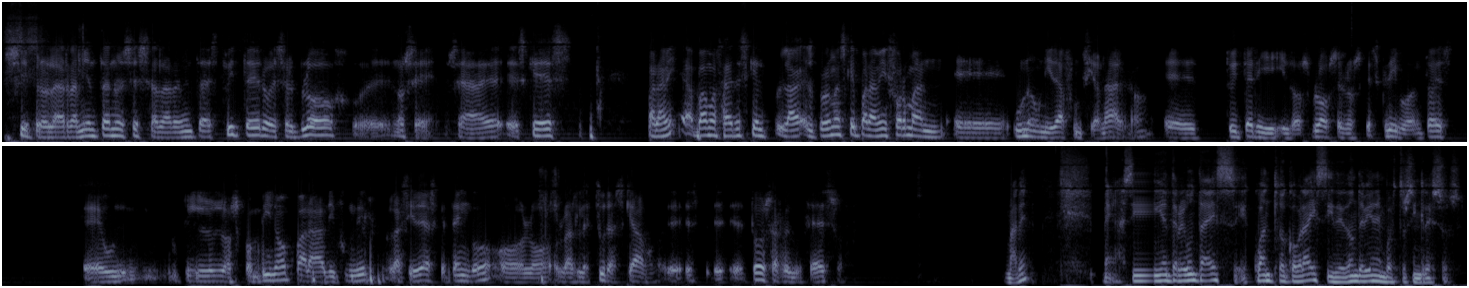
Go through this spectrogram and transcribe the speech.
Sí, pero la herramienta no es esa, la herramienta es Twitter o es el blog, eh, no sé, o sea, es que es, para mí, vamos a ver, es que el, el problema es que para mí forman una unidad funcional, ¿no? Twitter y, los blogs en los que escribo. Entonces, eh, los combino para difundir las ideas que tengo o las lecturas que hago. Eh, eh, todo se reduce a eso. Vale. Venga, siguiente pregunta es: ¿cuánto cobráis y de dónde vienen vuestros ingresos?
